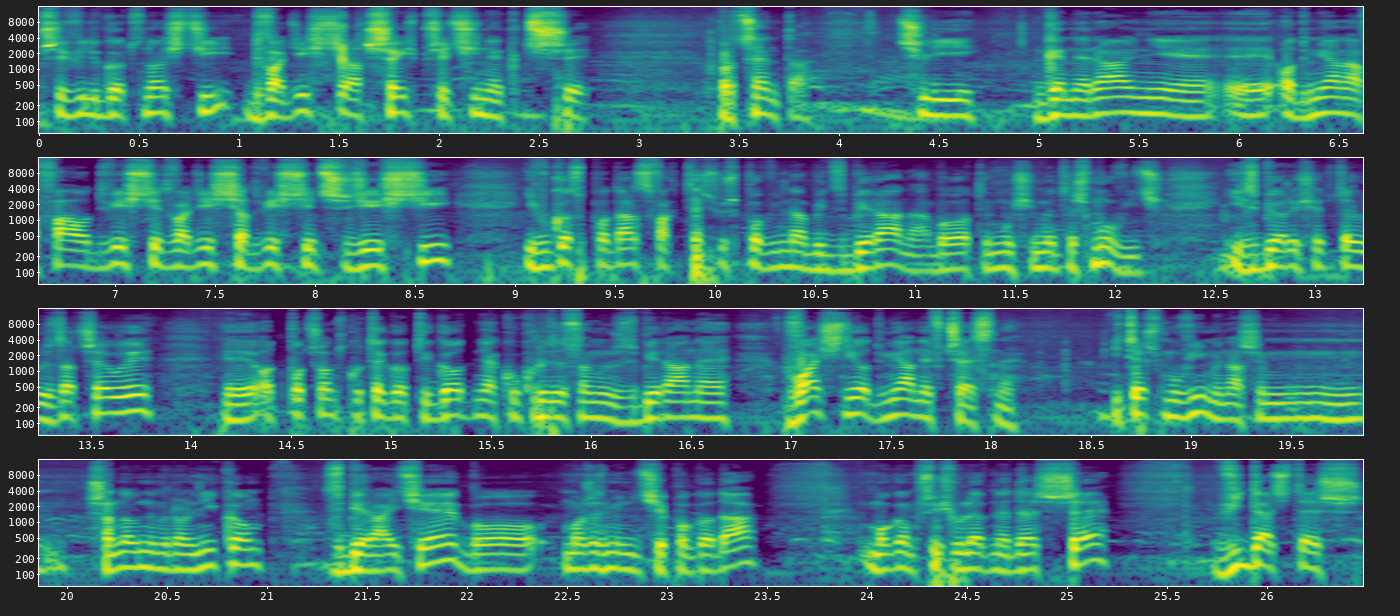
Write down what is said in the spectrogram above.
przy wilgotności 26,3%, czyli generalnie y, odmiana VO 220-230 i w gospodarstwach też już powinna być zbierana, bo o tym musimy też mówić. I zbiory się tutaj już zaczęły. Y, od początku tego tygodnia kukurydzy są już zbierane właśnie odmiany wczesne. I też mówimy naszym szanownym rolnikom, zbierajcie, bo może zmienić się pogoda, mogą przyjść ulewne deszcze. Widać też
